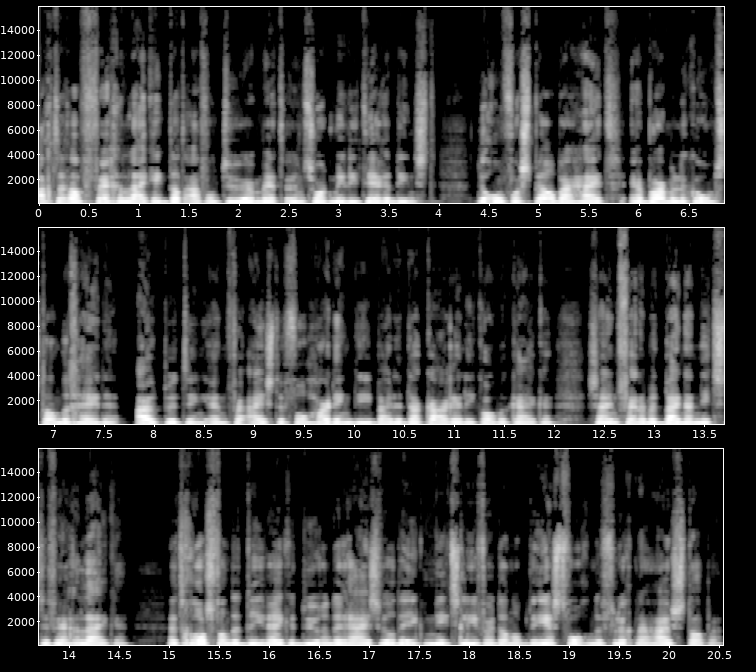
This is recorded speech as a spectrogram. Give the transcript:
Achteraf vergelijk ik dat avontuur met een soort militaire dienst. De onvoorspelbaarheid, erbarmelijke omstandigheden, uitputting en vereiste volharding die bij de Dakar Rally komen kijken, zijn verder met bijna niets te vergelijken. Het gros van de drie weken durende reis wilde ik niets liever dan op de eerstvolgende vlucht naar huis stappen.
